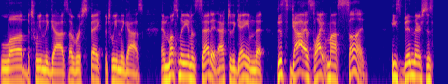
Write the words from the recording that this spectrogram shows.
love between the guys, a respect between the guys. And Musselman even said it after the game that this guy is like my son. He's been there since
